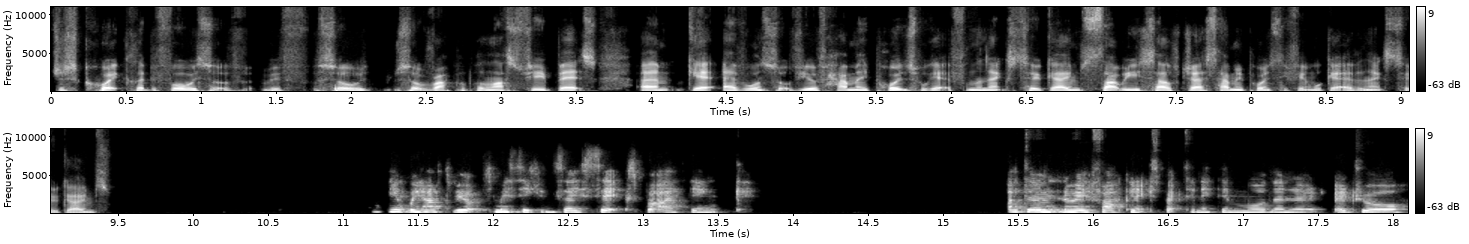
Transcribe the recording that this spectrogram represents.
just quickly before we sort of we've sort of wrap up on the last few bits, um, get everyone's sort of view of how many points we'll get from the next two games. Start with yourself, Jess. How many points do you think we'll get over the next two games? I think we have to be optimistic and say six, but I think I don't know if I can expect anything more than a, a draw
